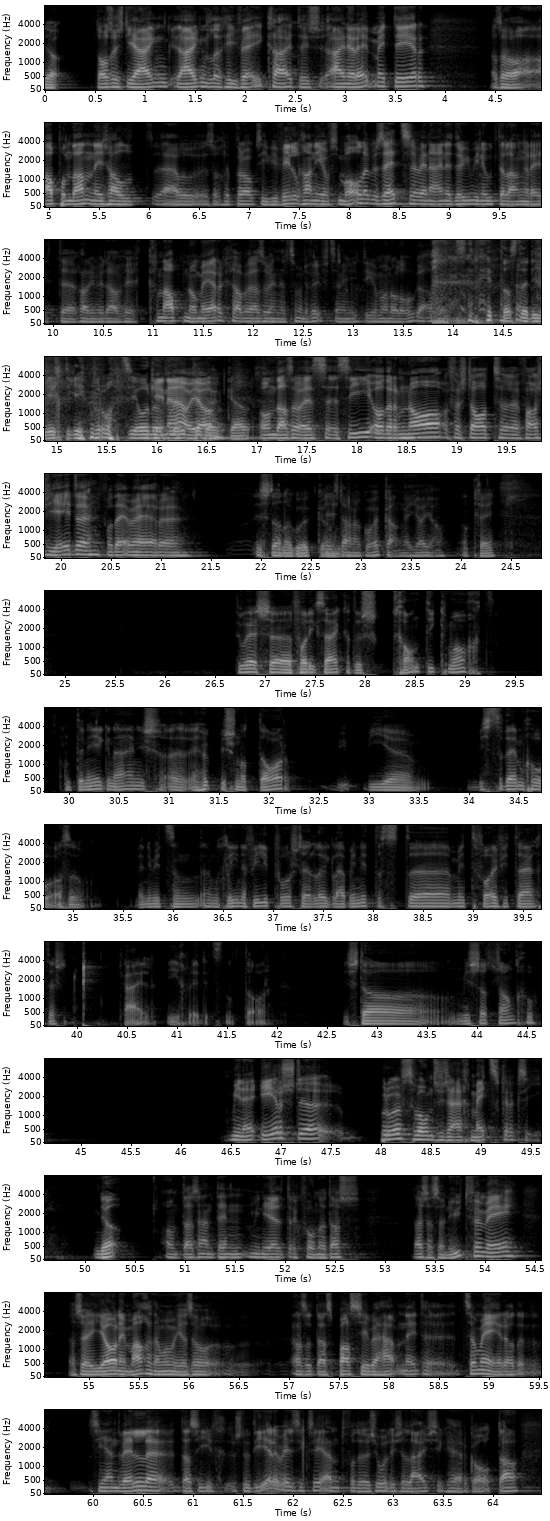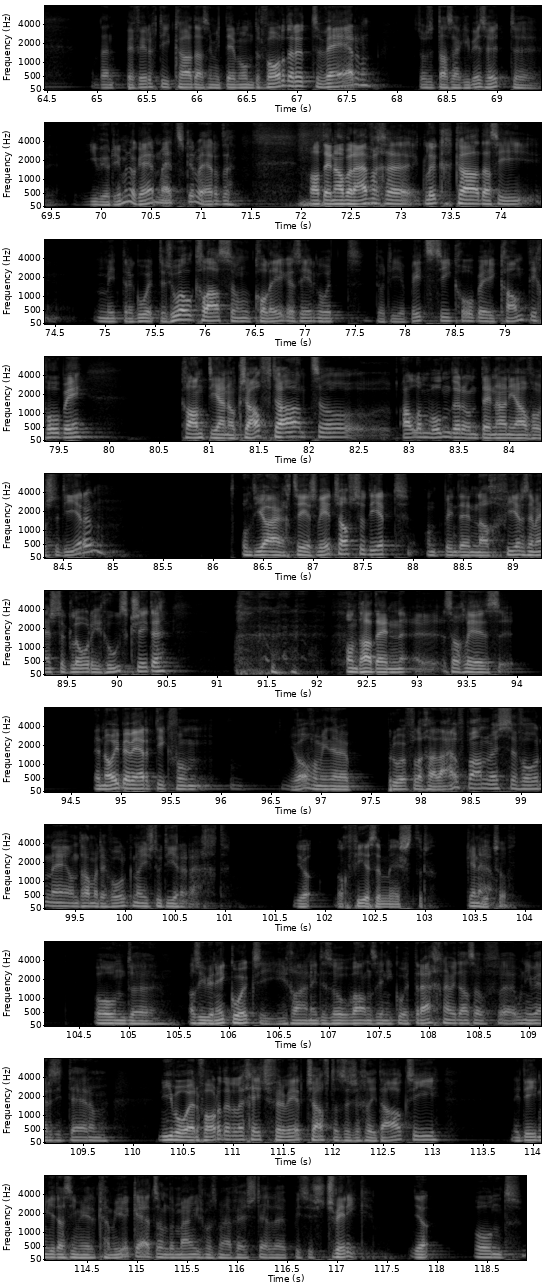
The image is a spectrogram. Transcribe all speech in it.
ja. Das ist die eigentliche Fähigkeit. Ist, einer redet mit dir. Also ab und an ist halt auch so die Frage, wie viel kann ich aufs Mal übersetzen. Wenn einer drei Minuten lang redet, kann ich mir da vielleicht knapp noch merken. Aber also wenn er zu einem 15-minütigen Monolog ansetzt. das sind die wichtigen Informationen. genau, ja. Gell? Und also es Sie oder No versteht äh, fast jeder. Von dem her... Äh, ist da noch gut gegangen? Ist da noch gut gegangen, ja, ja. Okay. Du hast äh, vorhin gesagt, du hast Kante gemacht und dann irgendein ist, äh, bist du Notar. Wie, wie äh, bist du zu dem gekommen? Also, wenn ich mir jetzt einen, einen kleinen Philipp vorstelle, glaube ich nicht, dass du äh, mit 5 gedacht hast, geil, ich werde jetzt Notar. Wie ist da, wie ist da zustande gekommen? Mein erster Berufswunsch war eigentlich Metzger. Gewesen. Ja. Und das haben dann meine Eltern gefunden, das, das ist also nichts für mich. Das soll ich ja nicht machen, da muss man ja so, also das passt überhaupt nicht äh, zu mir. Oder? Sie wollen, dass ich studiere, weil sie gesehen haben, von der schulischen Leistung her geht da. Und dann die Befürchtung dass ich mit dem unterfordert wäre. Also das sage ich bis heute. Ich würde immer noch gerne Metzger werden. Ich hatte dann aber einfach äh, Glück gehabt, dass ich mit einer guten Schulklasse und Kollegen sehr gut durch die Bitzzeit gekommen bin, in Kante gekommen bin. Kante auch noch geschafft habe, zu allem Wunder. Und dann habe ich angefangen zu studieren. Und ich habe eigentlich zuerst Wirtschaft studiert und bin dann nach vier Semestern glorreich ausgeschieden. und habe dann äh, so ein bisschen eine Neubewertung vom, ja, von meiner beruflichen Laufbahn müssen vornehmen und habe mir dann vorgenommen, ich studiere Recht. Ja, nach vier Semestern genau. Wirtschaft. Und äh, also ich war nicht gut. Gewesen. Ich kann nicht so wahnsinnig gut rechnen, wie das auf äh, universitärem Niveau erforderlich ist für Wirtschaft. Das war ein bisschen da. Gewesen. Nicht irgendwie, dass ich mir keine Mühe gebe, sondern manchmal muss man feststellen, etwas ist schwierig. Ja. Und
